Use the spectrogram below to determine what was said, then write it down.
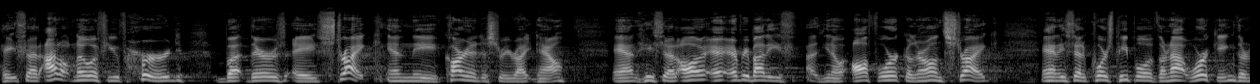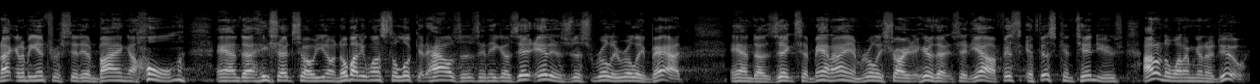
He said, I don't know if you've heard, but there's a strike in the car industry right now. And he said, all, everybody's uh, you know, off work or they're on strike. And he said, of course, people, if they're not working, they're not going to be interested in buying a home. And uh, he said, so, you know, nobody wants to look at houses. And he goes, it, it is just really, really bad. And uh, Zig said, man, I am really sorry to hear that. He said, yeah, if this, if this continues, I don't know what I'm going to do.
